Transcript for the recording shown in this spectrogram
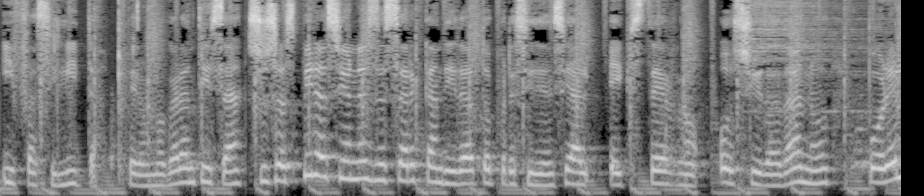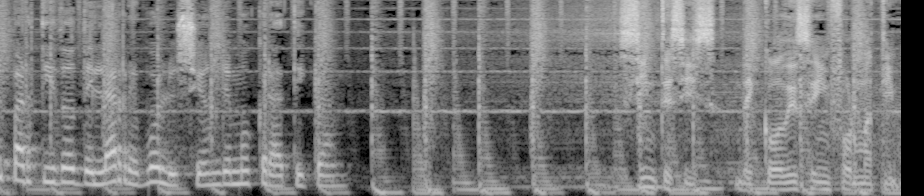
y facilita, pero no garantiza, sus aspiraciones de ser candidato presidencial externo o ciudadano por el Partido de la Revolución Democrática. Síntesis de Códice Informativo.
